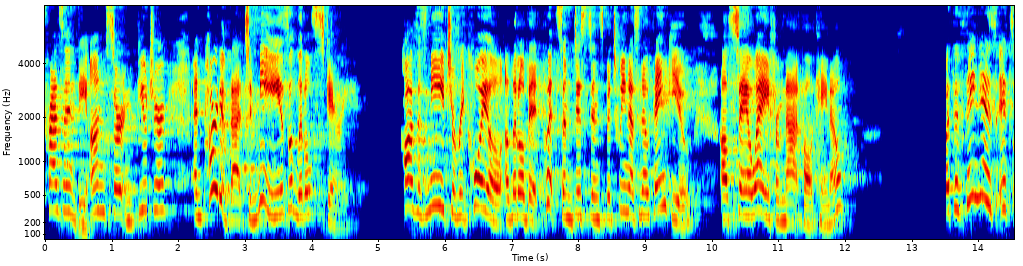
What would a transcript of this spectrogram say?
present, the uncertain future, and part of that to me is a little scary. Causes me to recoil a little bit, put some distance between us. No, thank you. I'll stay away from that volcano. But the thing is, it's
